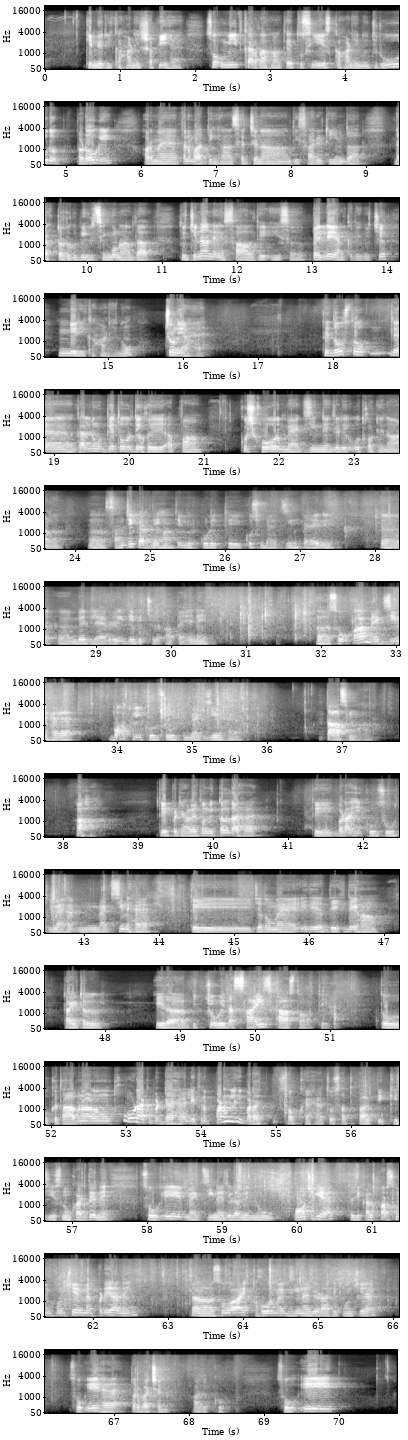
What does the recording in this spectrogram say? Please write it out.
ਕਿ ਮੇਰੀ ਕਹਾਣੀ ਛਪੀ ਹੈ। ਸੋ ਉਮੀਦ ਕਰਦਾ ਹਾਂ ਕਿ ਤੁਸੀਂ ਇਸ ਕਹਾਣੀ ਨੂੰ ਜ਼ਰੂਰ ਪੜੋਗੇ ਔਰ ਮੈਂ ਧੰਨਵਾਦੀ ਹਾਂ ਸਿਰਜਣਾ ਦੀ ਸਾਰੀ ਟੀਮ ਦਾ, ਡਾਕਟਰ ਰਘਬੀਰ ਸਿੰਘ ਹੁਣਾਂ ਦਾ ਤੇ ਜਿਨ੍ਹਾਂ ਨੇ ਸਾਲ ਦੇ ਇਸ ਪਹਿਲੇ ਅੰਕ ਦੇ ਵਿੱਚ ਮੇਰੀ ਕਹਾਣੀ ਨੂੰ ਚੁਣਿਆ ਹੈ। ਤੇ ਦੋਸਤੋ ਗੱਲ ਨੂੰ ਅੱਗੇ ਤੋਰਦੇ ਹੋਏ ਆਪਾਂ ਕੁਝ ਹੋਰ ਮੈਗਜ਼ੀਨ ਨੇ ਜਿਹੜੇ ਉਹ ਤੁਹਾਡੇ ਨਾਲ ਸਾਂਝੇ ਕਰਦੇ ਹਾਂ ਤੇ ਮੇਰੇ ਕੋਲ ਇੱਥੇ ਕੁਝ ਮੈਗਜ਼ੀਨ ਪਏ ਨੇ। ਮੇਰੀ ਲਾਇਬ੍ਰੇਰੀ ਦੇ ਵਿੱਚ ਆ ਪਏ ਨੇ। ਸੋ ਆਹ ਮੈਗਜ਼ੀਨ ਹੈ, ਬਹੁਤ ਹੀ ਖੂਬਸੂਰਤ ਮੈਗਜ਼ੀਨ ਹੈ ਤਾਸਮਾਨ ਆਹਾ, ਤੇ ਪਟਿਆਲੇ ਤੋਂ ਨਿਕਲਦਾ ਹੈ, ਤੇ ਬੜਾ ਹੀ ਖੂਬਸੂਰਤ ਮੈ- ਮੈਗਜ਼ੀਨ ਹੈ। ਤੇ ਜਦੋਂ ਮੈਂ ਇਹਦੇ ਦੇਖਦੇ ਹਾਂ ਟਾਈਟਲ ਇਹਦਾ ਵਿੱਚੋਂ ਇਹਦਾ ਸਾਈਜ਼ ਖਾਸ ਤੌਰ ਤੇ, ਤੋ ਕਿਤਾਬ ਨਾਲੋਂ ਥੋੜਾ ਕੁ ਵੱਡਾ ਹੈ, ਲੇਕਿਨ ਪੜ੍ਹਨ ਲਈ ਬੜਾ ਸੌਖਾ ਹੈ। ਤੋ ਸਤਪਾਲ ਭਿੱਖੀ ਜੀ ਇਸ ਨੂੰ ਕੱਢਦੇ ਨੇ। ਸੋ ਇਹ ਮੈਗਜ਼ੀਨ ਹੈ ਜਿਹੜਾ ਮੈਨੂੰ ਪਹੁੰਚ ਗਿਆ ਹੈ ਤੇ ਜੇ ਕੱਲ ਪਰਸੋਂ ਹੀ ਪਹੁੰਚਿਆ, ਮੈਂ ਪੜ੍ਹਿਆ ਨਹੀਂ, ਤਾਂ ਸੋ ਆ ਇੱਕ ਹੋਰ ਮੈਗਜ਼ੀਨ ਹੈ ਜਿਹੜਾ ਇਹ ਪਹੁੰਚਿਆ ਸੋ ਇਹ ਹੈ ਪ੍ਰਵਚਨ ਆ ਦੇਖੋ। ਸੋ ਇਹ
